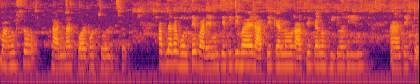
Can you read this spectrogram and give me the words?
মাংস রান্নার পর্ব চলছে। আপনারা বলতে পারেন যে, দিদিভাই, রাতে কেন রাতে কেন ভিডিও দিন? দেখুন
